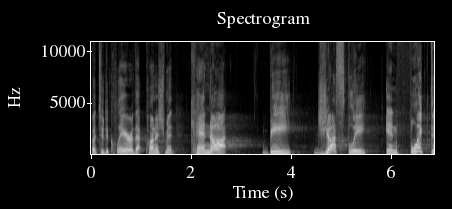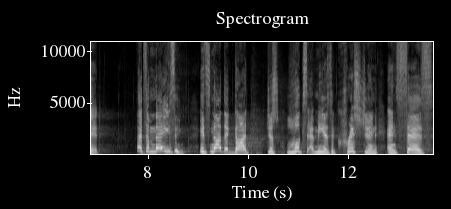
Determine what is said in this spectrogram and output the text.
but to declare that punishment cannot be justly inflicted. That's amazing. It's not that God just looks at me as a Christian and says,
